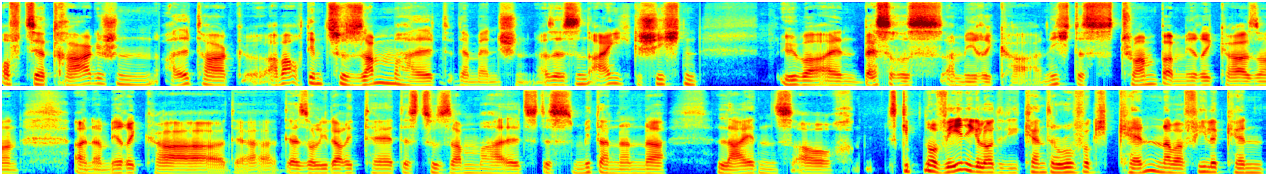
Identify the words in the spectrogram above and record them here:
oft sehr tragischen Alltag, aber auch dem Zusammenhalt der Menschen. Also es sind eigentlich Geschichten, über ein besseres Amerika. Nicht das Trump-Amerika, sondern ein Amerika der, der Solidarität, des Zusammenhalts, des Miteinanderleidens auch. Es gibt nur wenige Leute, die Kent Roof wirklich kennen, aber viele kennen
